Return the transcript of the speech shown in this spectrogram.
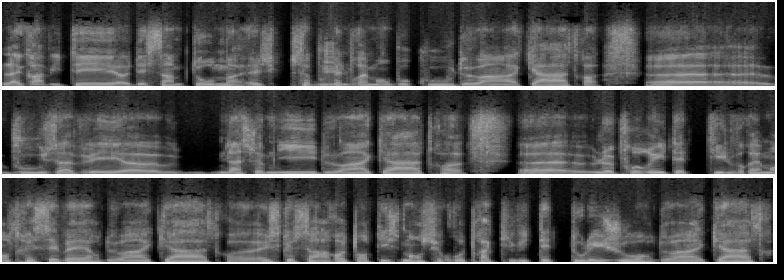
la gravité euh, des symptômes, est-ce que ça vous gêne vraiment beaucoup de 1 à 4 euh, Vous avez euh, l'insomnie de 1 à 4 euh, Le prurite est-il vraiment très sévère de 1 à 4 Est-ce que ça a un retentissement sur votre activité de tous les jours de 1 à 4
